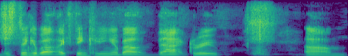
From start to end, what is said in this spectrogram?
just think about like thinking about that group um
